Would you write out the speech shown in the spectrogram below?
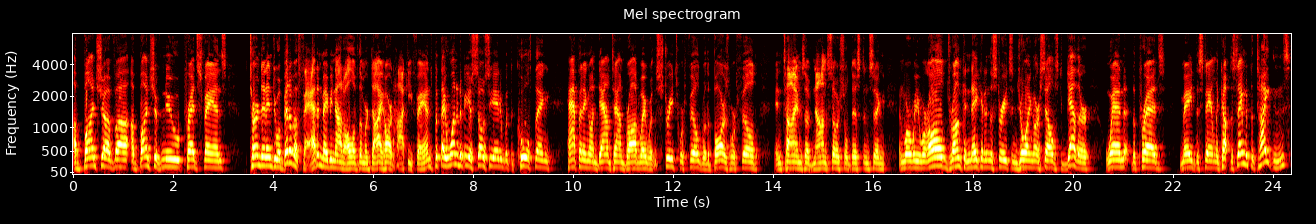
a bunch of uh, a bunch of new Preds fans turned it into a bit of a fad, and maybe not all of them are diehard hockey fans, but they wanted to be associated with the cool thing happening on downtown Broadway, where the streets were filled, where the bars were filled in times of non-social distancing, and where we were all drunk and naked in the streets enjoying ourselves together when the Preds made the Stanley Cup. The same with the Titans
